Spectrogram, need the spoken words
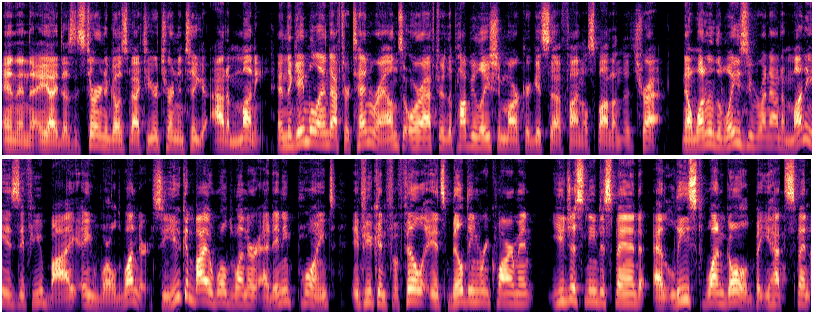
and then the AI does its turn and goes back to your turn until you're out of money. And the game will end after 10 rounds or after the population marker gets that final spot on the track. Now, one of the ways you run out of money is if you buy a World Wonder. So you can buy a World Wonder at any point if you can fulfill its building requirement, you just need to spend at least one gold, but you have to spend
